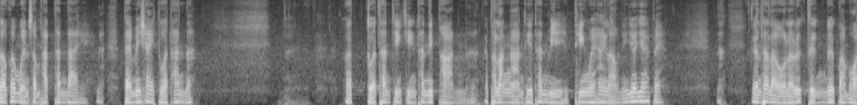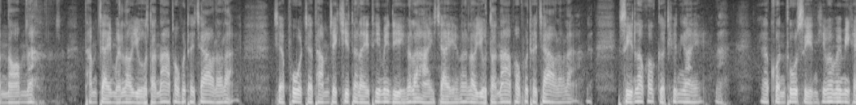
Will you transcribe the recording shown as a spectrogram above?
เราก็เหมือนสัมผัสท่านได้นะแต่ไม่ใช่ตัวท่านนะก็ตัวท่านจริง ๆ ท่านนิพพานนะพลังงานที่ท่านมีทิ้งไว้ให้เรานี่เยอะแยะไปงั้นถ้าเราระลึกถึงด้วยความอ่อนน้อมนะทำใจเหมือนเราอยู่ต่อหน้าพระพุทธเจ้าแล้วล่ะ จะพูดจะทำจะคิดอะไรที่ไม่ดีก็ละอายใจว่าเราอยู่ต่อหน้าพระพุทธเจ้าแล้วล่ะศีลเราก็เกิดขึ้นง่ายนะคนทูศีลคิดว่าไม่มีใคร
